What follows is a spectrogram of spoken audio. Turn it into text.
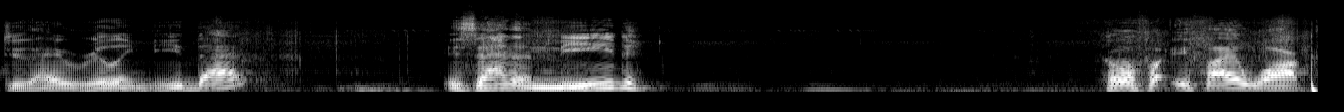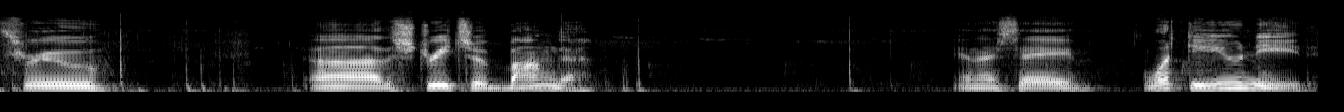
Do they really need that? Is that a need? So if, if I walk through uh, the streets of Gbarnga and I say, What do you need?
